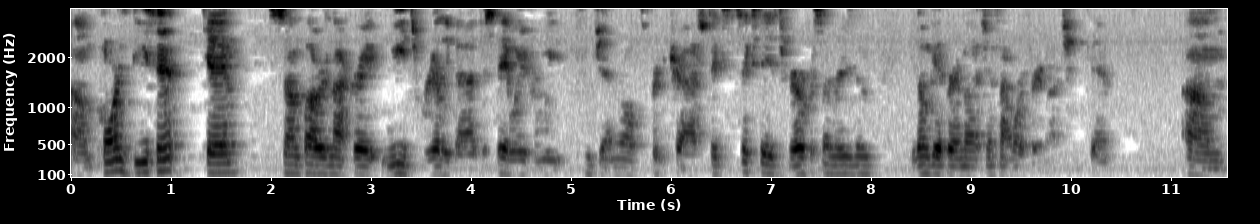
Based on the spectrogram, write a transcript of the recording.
Um, corn's decent, okay. Sunflower's not great. Wheat's really bad. Just stay away from wheat in general. It's pretty trash. It takes six days to grow for some reason. You don't get very much, and it's not worth very much. Okay. Um,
